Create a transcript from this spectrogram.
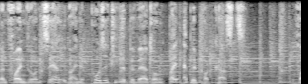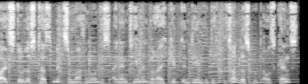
dann freuen wir uns sehr über eine positive Bewertung bei Apple Podcasts. Falls du Lust hast mitzumachen und es einen Themenbereich gibt, in dem du dich besonders gut auskennst,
